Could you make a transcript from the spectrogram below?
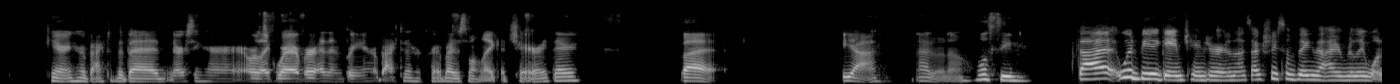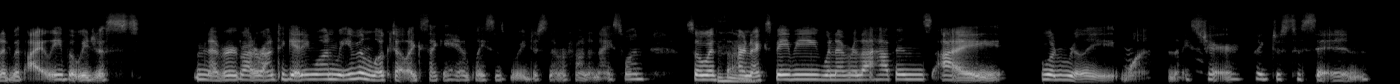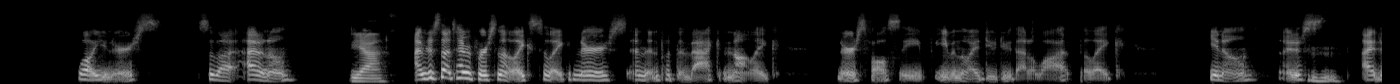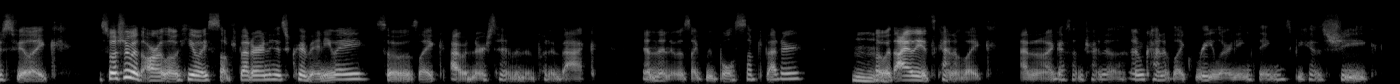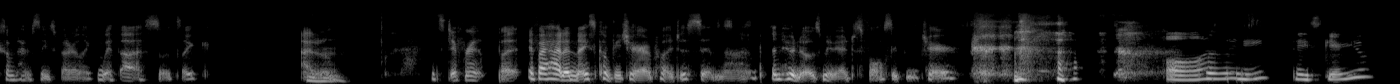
carrying her back to the bed nursing her or like wherever and then bringing her back to her crib i just want like a chair right there but yeah i don't know we'll see That would be a game changer. And that's actually something that I really wanted with Eiley, but we just never got around to getting one. We even looked at like secondhand places, but we just never found a nice one. So with our Mhm. next baby, whenever that happens, I would really want a nice chair, like just to sit in while you nurse. So that I don't know. yeah I'm just that type of person that likes to like nurse and then put them back and not like nurse fall asleep, even though I do do that a lot. But like, you know, I just Mhm. I just feel like, especially with Arlo, he always slept better in his crib anyway. So it was like I would nurse him and then put him back, and then it was like we both slept better. Mhm. But with Eiley, it's kind of like I don't know. I guess I'm trying to I'm kind of like relearning things because she sometimes sleeps better like with us. So it's like I don't know Mhm. It's different. But if I had a nice comfy chair, I'd probably just sit in that. But then who knows? Maybe I'd just fall asleep in the chair. oh Um, they scare you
